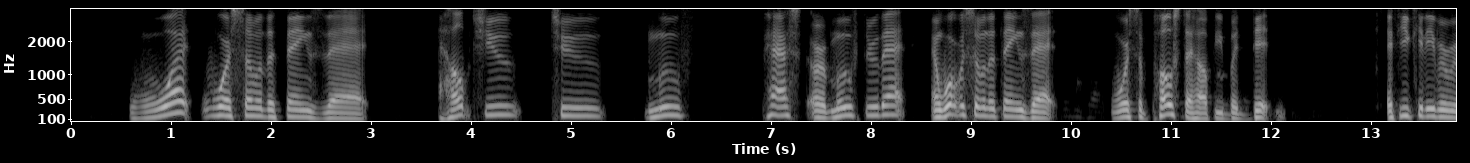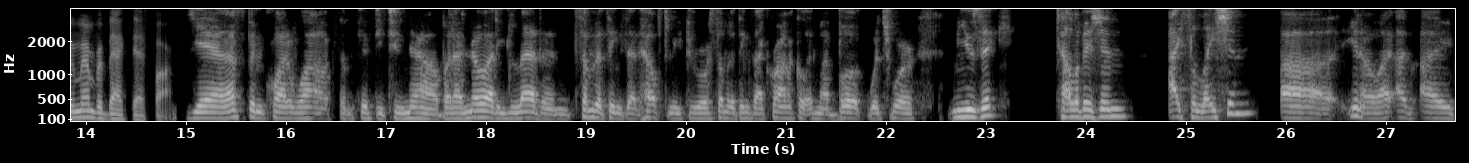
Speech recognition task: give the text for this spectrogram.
what were some of the things that helped you to move past or move through that? And what were some of the things that were supposed to help you but didn't? If you could even remember back that far. Yeah, that's been quite a while because I'm 52 now. But I know at 11, some of the things that helped me through are some of the things I chronicle in my book, which were music, television, isolation. Uh, you know, I, I, I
